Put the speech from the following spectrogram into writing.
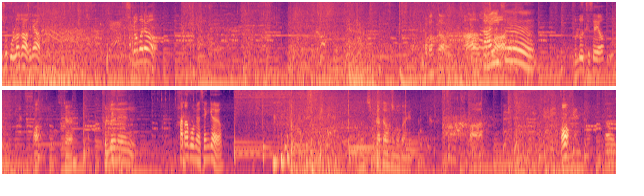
쭉 올라가 그냥 죽여버려 잡았다 아 좋아. 나이스. 블루 드세요 아 진짜요? 블루는 하다 보면 생겨요 집 갔다 와서 먹어야겠다 아, 어? 아,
